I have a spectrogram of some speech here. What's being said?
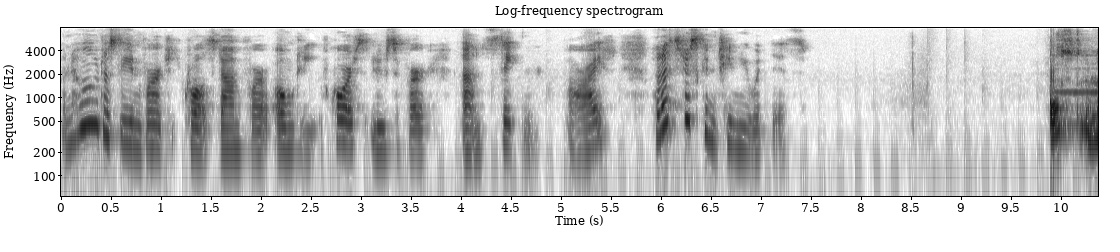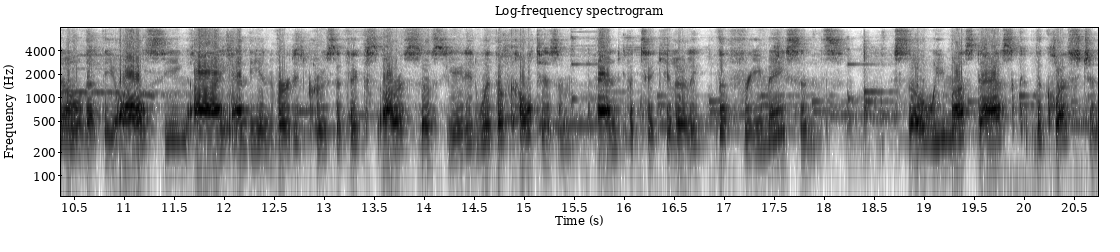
and who does the inverted cross stand for? Only, of course, Lucifer and Satan. Alright? So let's just continue with this. Most know that the all-seeing eye and the inverted crucifix are associated with occultism, and particularly the Freemasons. So we must ask the question,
